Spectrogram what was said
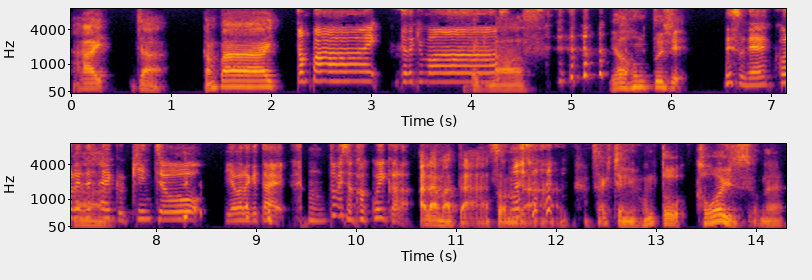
はい。じゃあ、乾杯い乾杯いただきまただき。ます。いや、ほんと美味しい。ですね。これで早く緊張を和らげたい。うん、トミさんかっこいいから。あら、また、そんな。さきちゃん、ほんと、可愛いですよね。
